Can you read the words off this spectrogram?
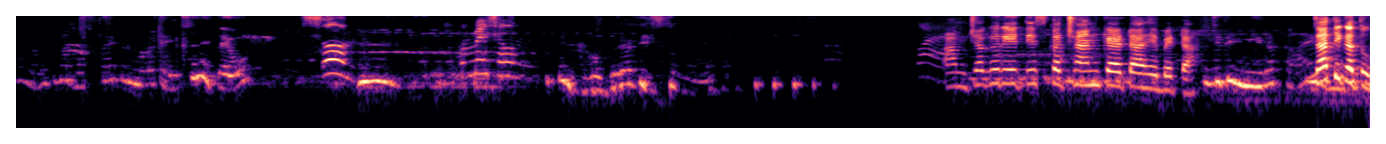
son mummy son आमच्या घरी येतेस का छान कॅट आहे बेटा? जाती का तू?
